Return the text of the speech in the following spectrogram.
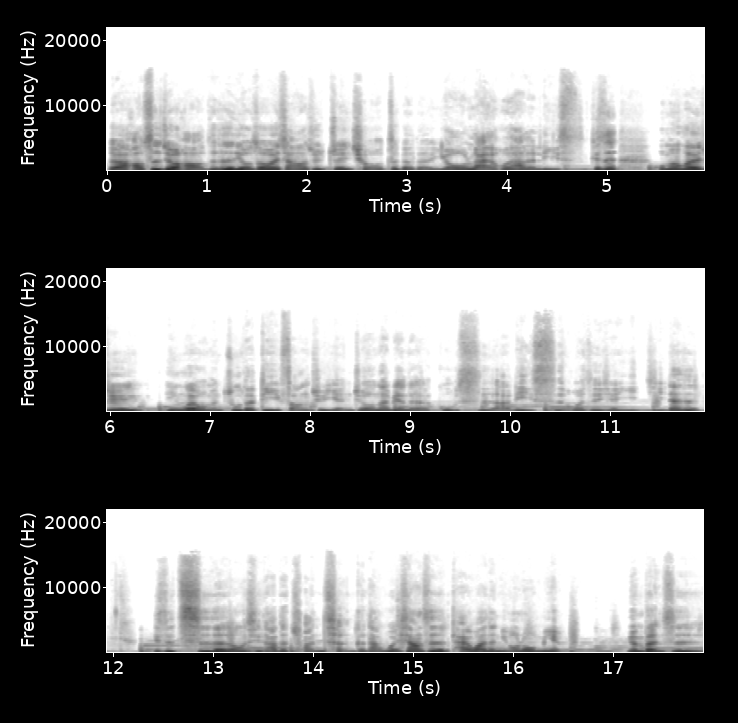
对啊，好吃就好，只是有时候会想要去追求这个的由来或它的历史。其实我们会去。因为我们住的地方去研究那边的故事啊、历史或是一些遗迹，但是其实吃的东西它的传承跟它味，像是台湾的牛肉面，原本是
